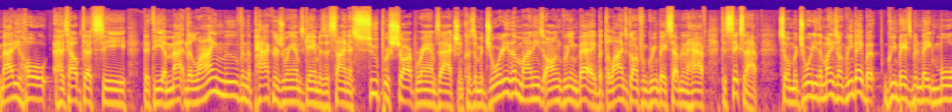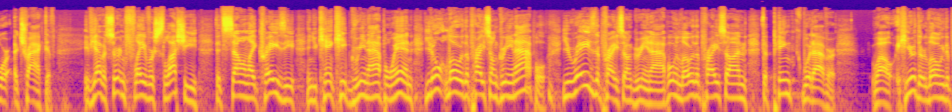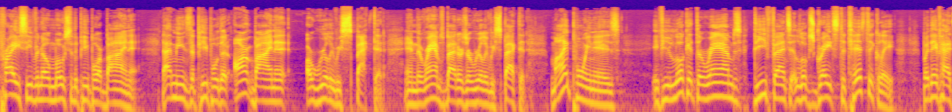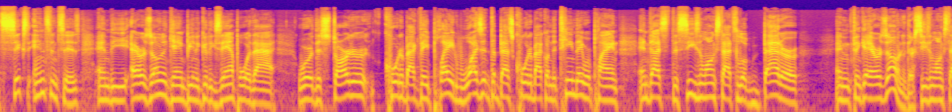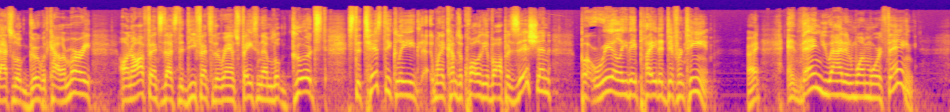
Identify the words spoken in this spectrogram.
Matty Holt has helped us see that the the line move in the Packers Rams game is a sign of super sharp Rams action because the majority of the money's on Green Bay, but the line's gone from Green Bay seven and a half to six and a half. So a majority of the money's on Green Bay, but Green Bay's been made more attractive. If you have a certain flavor slushy that's selling like crazy and you can't keep green apple in, you don't lower the price on green apple. You raise the price on green apple and lower the price on the pink whatever. Well, here they're lowering the price even though most of the people are buying it. That means the people that aren't buying it are really respected, and the Rams betters are really respected. My point is, if you look at the Rams defense, it looks great statistically, but they've had six instances, and the Arizona game being a good example of that, where the starter quarterback they played wasn't the best quarterback on the team they were playing, and thus the season long stats look better and think of Arizona. Their season long stats look good with Kyler Murray. On offense, that's the defense of the Rams facing them look good st- statistically when it comes to quality of opposition, but really they played a different team, right? And then you add in one more thing.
